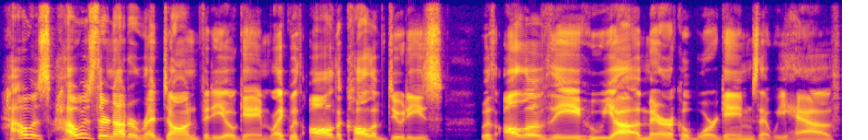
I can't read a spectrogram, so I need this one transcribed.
How is how is there not a Red Dawn video game like with all the Call of Duties, with all of the Hooyah America war games that we have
